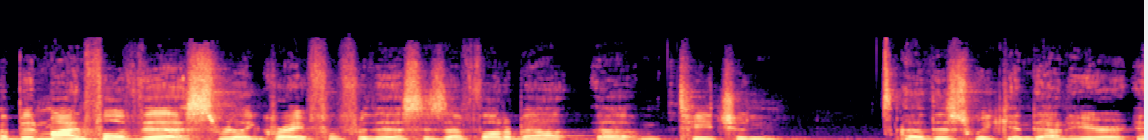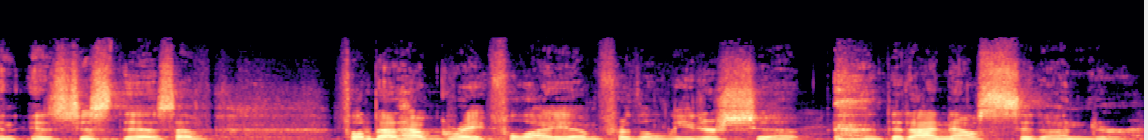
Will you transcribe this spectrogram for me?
I've been mindful of this, really grateful for this as I've thought about um, teaching uh, this weekend down here. And it's just this I've thought about how grateful I am for the leadership that I now sit under,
